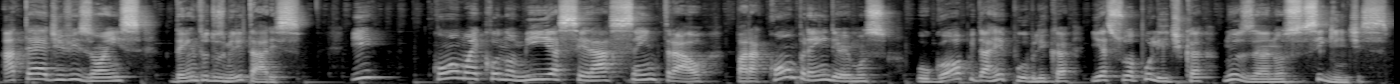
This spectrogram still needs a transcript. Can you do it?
até divisões dentro dos militares. E como a economia será central para compreendermos o golpe da República e a sua política nos anos seguintes.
